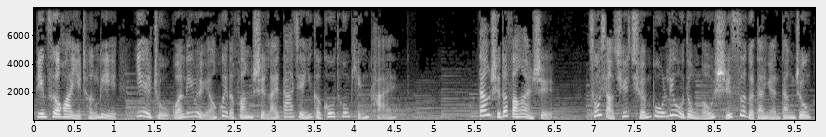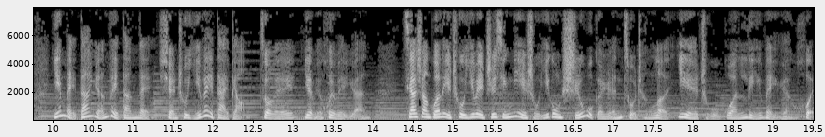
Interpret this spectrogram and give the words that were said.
并策划以成立业主管理委员会的方式来搭建一个沟通平台。当时的方案是，从小区全部六栋楼十四个单元当中，以每单元为单位选出一位代表作为业委会委员。加上管理处一位执行秘书，一共十五个人组成了业主管理委员会。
